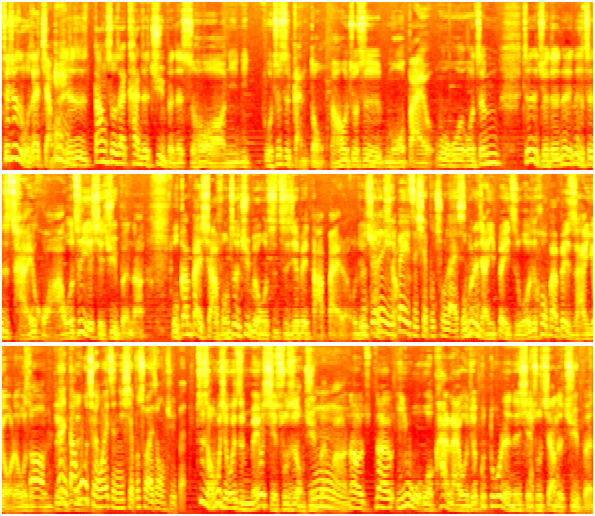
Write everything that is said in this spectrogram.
这就是我在讲的，就是当时候在看这剧本的时候啊，你你。我就是感动，然后就是膜拜。我我我真真的觉得那那个真是才华。我自己也写剧本啊，我甘拜下风。这个剧本我是直接被打败了。我觉得你觉得你一辈子写不出来？我不能讲一辈子，我后半辈子还有了。我怎么？哦、那你到目前为止你写不出来这种剧本？至少目前为止没有写出这种剧本嘛？嗯、那那那以我我看来，我觉得不多人能写出这样的剧本。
